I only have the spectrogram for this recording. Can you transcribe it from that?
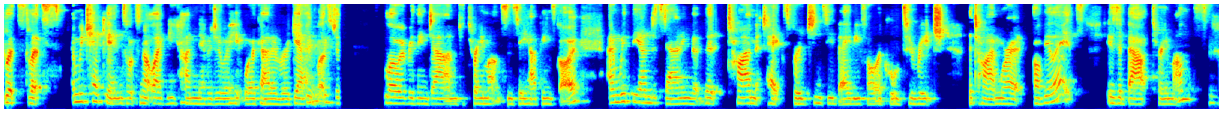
let's let's and we check in so it's not like you can never do a HIIT workout ever again mm-hmm. let's just slow everything down for three months and see how things go and with the understanding that the time it takes for a teensy baby follicle to reach the time where it ovulates is about three months mm-hmm.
